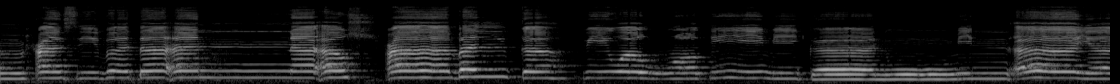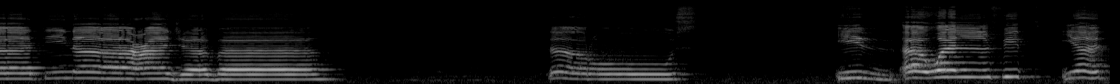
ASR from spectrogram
أم حسبت أن أصحاب الكهف والرقيم كانوا من آياتنا عجبا Terus إذ أوى الفتية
